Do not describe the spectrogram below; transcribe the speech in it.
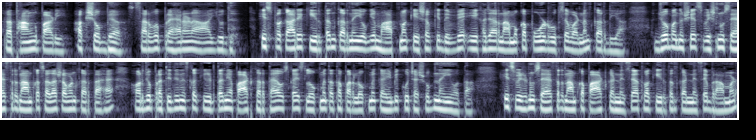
रथांग पाड़ी अक्षोभ्य सर्व प्रहरण आयुध इस प्रकार ये कीर्तन करने योग्य महात्मा केशव के दिव्य एक हज़ार नामों का पूर्ण रूप से वर्णन कर दिया। जो मनुष्य इस विष्णु सहस्त्र नाम का सदा श्रवण करता है और जो प्रतिदिन इसका कीर्तन या पाठ करता है, उसका इस लोक में तथा परलोक में कहीं भी कुछ अशुभ नहीं होता। इस विष्णु सहस्त्र नाम का पाठ करने से अथवा कीर्तन करने से ब्राह्मण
